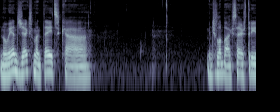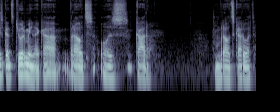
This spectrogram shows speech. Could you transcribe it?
Nu, viens žeks man teica, ka viņš labāk sēž trīs gadus ķurmī nekā brauc uz karu un brauc karot.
